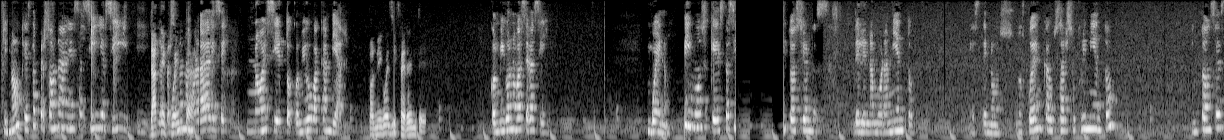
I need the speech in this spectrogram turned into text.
que no, que esta persona es así y así. Y Date la persona cuenta. enamorada dice, no es cierto, conmigo va a cambiar. Conmigo es diferente. Conmigo no va a ser así. Bueno, vimos que esta situaciones del enamoramiento este, nos, nos pueden causar sufrimiento, entonces,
